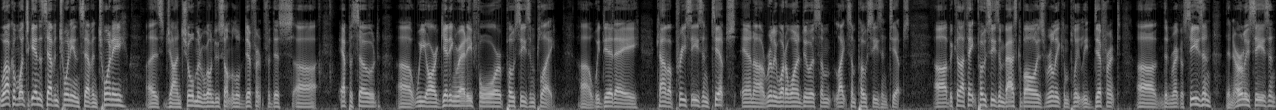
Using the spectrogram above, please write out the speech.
Welcome once again to 720 and 720. Uh, it's John Shulman. We're going to do something a little different for this uh, episode. Uh, we are getting ready for postseason play. Uh, we did a kind of a preseason tips, and uh, really what I want to do is some like some postseason tips uh, because I think postseason basketball is really completely different than regular season, than early season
